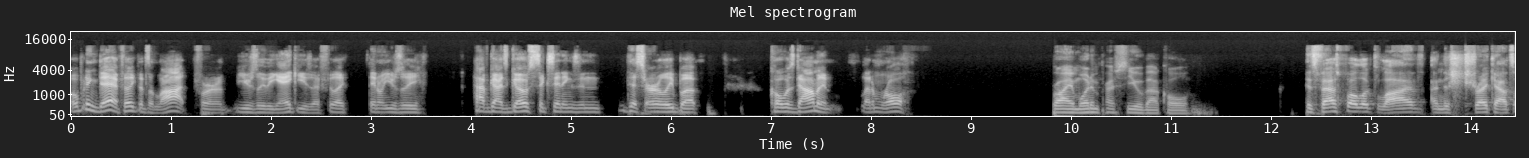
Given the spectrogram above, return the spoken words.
opening day, I feel like that's a lot for usually the Yankees. I feel like they don't usually have guys go six innings in this early, but Cole was dominant. Let him roll. Brian, what impressed you about Cole? His fastball looked live, and the strikeouts,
